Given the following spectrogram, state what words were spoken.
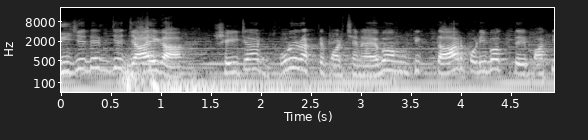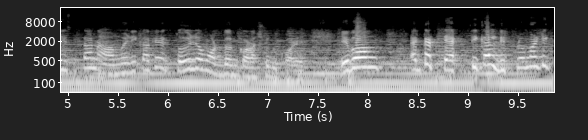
নিজেদের যে জায়গা সেইটা ধরে রাখতে পারছে না এবং ঠিক তার পরিবর্তে পাকিস্তান আমেরিকাকে তৈলমর্দন করা শুরু করে। এবং একটা ট্যাকটিক্যাল ডিপ্লোম্যাটিক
